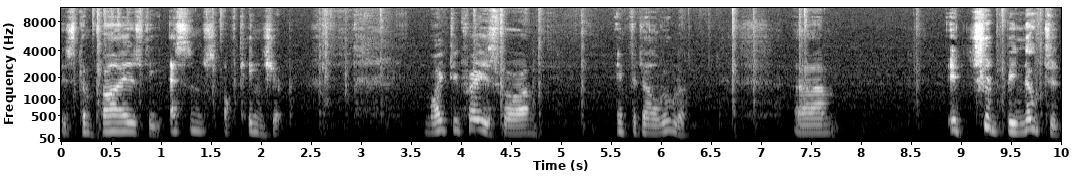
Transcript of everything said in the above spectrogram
is comprised the essence of kingship. Mighty praise for um, infidel ruler. Um, it should be noted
